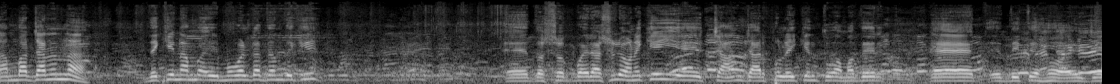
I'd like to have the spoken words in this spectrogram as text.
নাম্বার জানেন না? দেখি নাম্বার, এই মোবাইলটা দেন দেখি। দর্শক ভাইরা, আসলে অনেকেই চান, যার ফলেই কিন্তু আমাদের দিতে হয় যে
